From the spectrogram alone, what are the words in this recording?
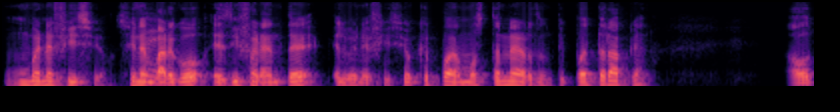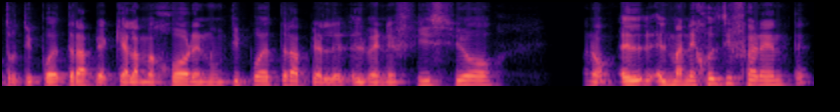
un beneficio. Sin embargo, es diferente el beneficio que podemos tener de un tipo de terapia a otro tipo de terapia, que a lo mejor en un tipo de terapia el, beneficio, bueno, el, manejo es diferente,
